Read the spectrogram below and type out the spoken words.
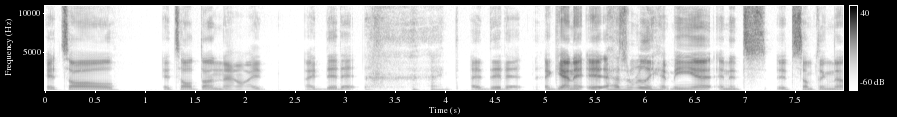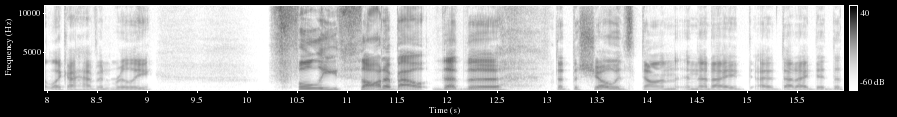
it's all it's all done now. I I did it. I, I did it. Again, it, it hasn't really hit me yet and it's it's something that like I haven't really fully thought about that the that the show is done and that I, that I did the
